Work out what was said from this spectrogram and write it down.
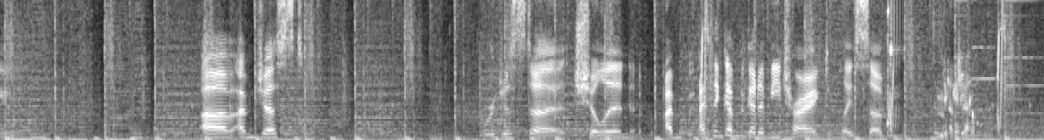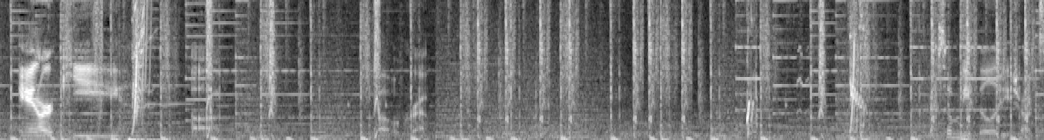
you. Um, I'm just. We're just uh chilling. I'm. I think I'm gonna be trying to play some anarchy. Uh, oh crap. So many ability trucks.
